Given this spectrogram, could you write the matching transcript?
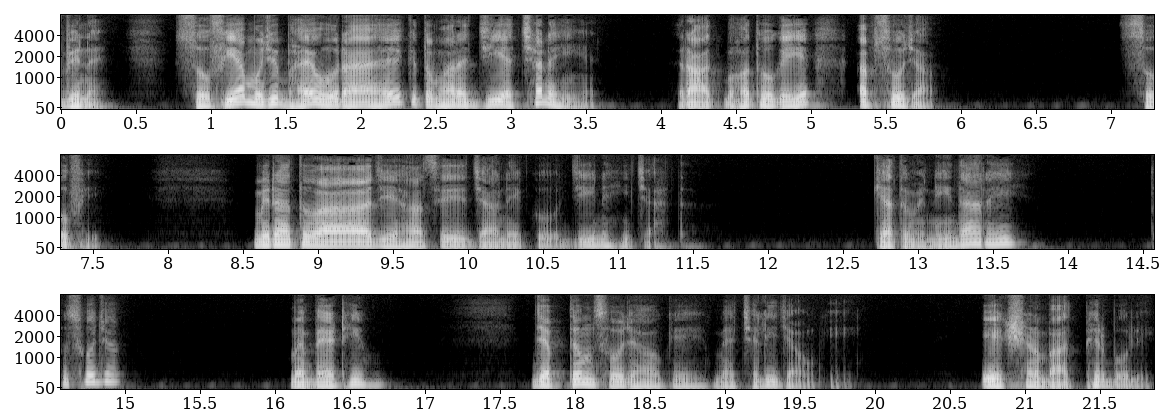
विनय, सोफिया, मुझे भय हो रहा है कि तुम्हारा जी अच्छा नहीं है। रात बहुत हो गई है, अब सो जाओ। सोफी मेरा तो आज यहाँ से जाने को जी नहीं चाहता। क्या तुम्हें नींद आ रही? तो सो जाओ। मैं बैठी हूँ। जब तुम सो जाओगे, मैं चली जाऊँगी। एक क्षण बाद फिर बोली,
